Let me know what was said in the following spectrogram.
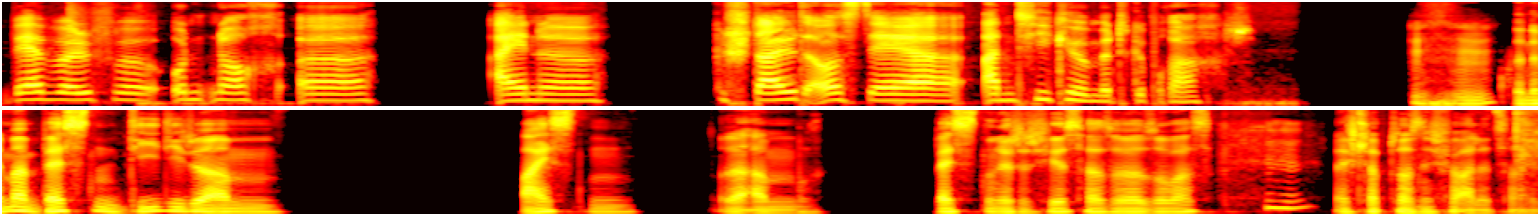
Werwölfe und noch äh, eine Gestalt aus der Antike mitgebracht. Mhm. Dann nimm am besten die, die du am meisten oder am besten recherchierst hast oder sowas. Mhm. Ich glaube, du hast nicht für alle Zeit.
